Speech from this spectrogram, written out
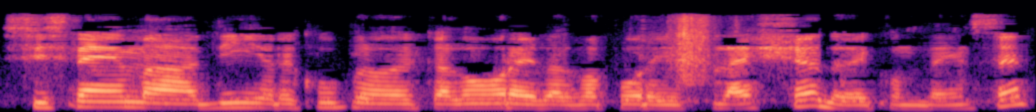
Sistema di recupero del calore dal vapore in flash delle condense.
